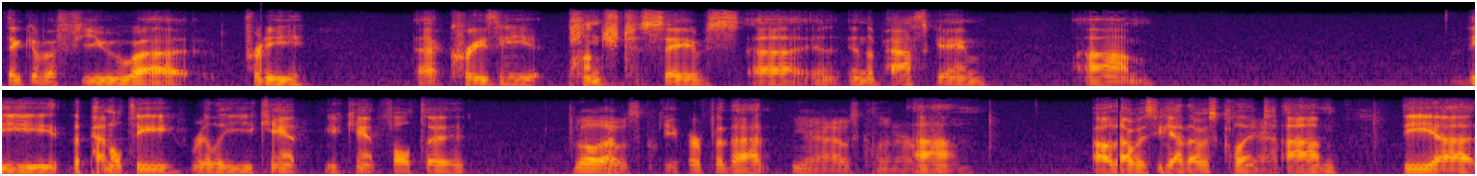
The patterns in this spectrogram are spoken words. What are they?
think of a few uh, pretty uh, crazy punched saves uh, in, in, the past game. Um, the the penalty really you can't you can't fault a well that was keeper for that. Yeah, that was Clint. Um, oh, that was yeah, that was Clint. Yeah. Um, the uh,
